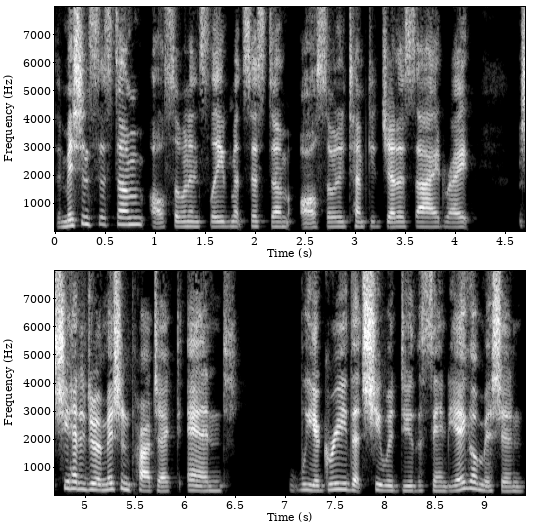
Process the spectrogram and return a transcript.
the mission system, also an enslavement system, also an attempted genocide, right? She had to do a mission project and we agreed that she would do the San Diego mission.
